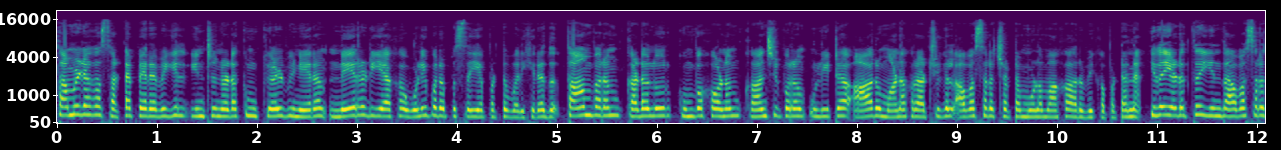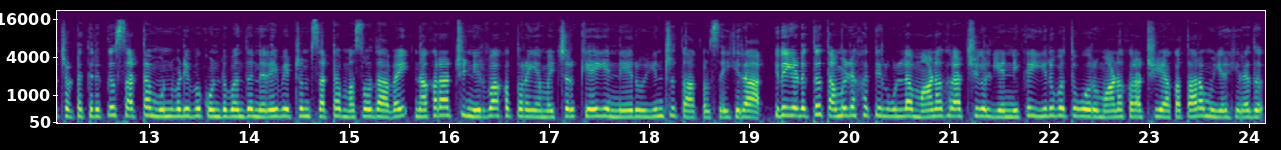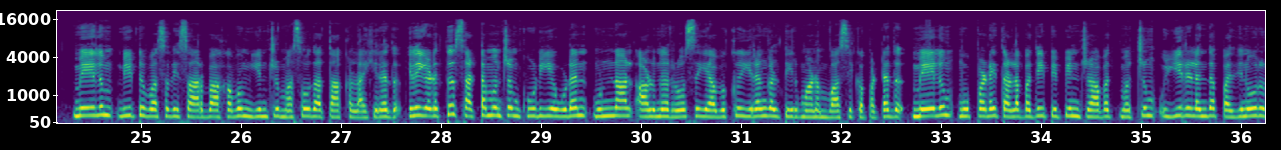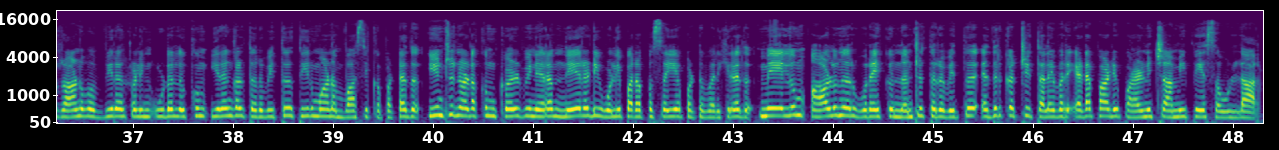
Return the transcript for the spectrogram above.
தமிழக சட்டப்பேரவையில் இன்று நடக்கும் கேள்வி நேரம் நேரடியாக ஒளிபரப்பு செய்யப்பட்டு வருகிறது. தாம்பரம் கடலூர் கும்பகோணம் காஞ்சிபுரம் உள்ளிட்ட ஆறு மாநகராட்சிகள் அவசர சட்டம் மூலமாக அறிவிக்கப்பட்டன. இதையடுத்து இந்த அவசர சட்டத்திற்கு சட்ட முன்வடிவு கொண்டு வந்து நிறைவேற்றும் சட்ட மசோதாவை நகராட்சி நிர்வாகத்துறை அமைச்சர் கே. என். நேரு இன்று தாக்கல் செய்கிறார். இதையடுத்து தமிழகத்தில் உள்ள மாநகராட்சிகள் எண்ணிக்கை இருபத்தி ஓரு மாநகராட்சியாக தரம் உயர்கிறது. மேலும் வீட்டு வசதி சார்பாகவும் இன்று மசோதா தாக்கலாகிறது. இதையடுத்து சட்டமன்றம் கூடியவுடன் முன்னாள் ஆளுநர் ரோசையாவுக்கு இரங்கல் தீர்மானம் வாசிக்கப்பட்டது. மேலும் முப்படை தளபதி பிபின் ராவத் மற்றும் உயிரிழந்த பதினோரு ராணுவ வீரர்களின் உடலுக்கும் இரங்கல் தெரிவித்து தீர்மானம் வாசிக்கப்பட்டது. இன்று நடக்கும் கேள்வி நேரம் நேரடி ஒளிபரப்பு செய்யப்பட்டு வருகிறது. மேலும் ஆளுநர் உரைக்கு நன்றி தெரிவித்து எதிர்க்கட்சித் தலைவர் எடப்பாடி பழனிசாமி பேசவுள்ளார்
